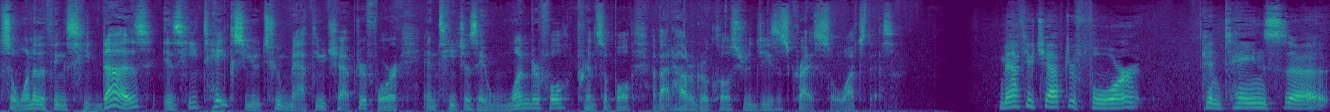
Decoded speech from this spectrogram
So one of the things he does is he takes you to Matthew chapter 4 and teaches a wonderful principle about how to grow closer to Jesus Christ. So watch this. Matthew chapter 4 contains uh,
